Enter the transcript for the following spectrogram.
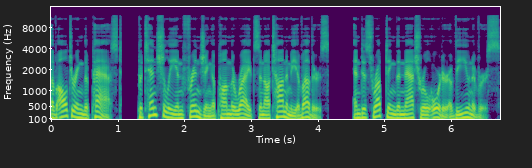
of altering the past, potentially infringing upon the rights and autonomy of others, and disrupting the natural order of the universe.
